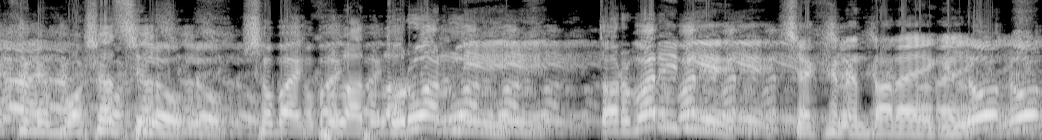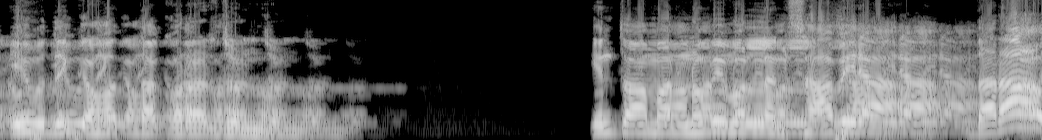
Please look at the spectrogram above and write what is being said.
এখানে বসা ছিল সবাই খোলা তরুয়ার নিয়ে তরবারি নিয়ে সেখানে দাঁড়ায় গেল ইহুদিকে হত্যা করার জন্য। কিন্তু আমার নবী বললেন সাহাবীরা দাঁড়াও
